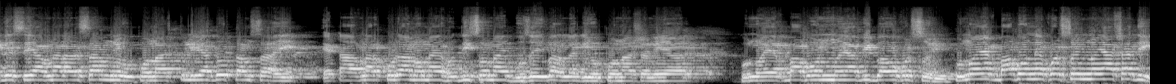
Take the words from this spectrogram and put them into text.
গেছে আপনার সামনে উপন্যাস তুলিয়া ধরতাম চাই এটা আপনার কোরআনও নাই, হদিসও নাই, বুঝাইবার লাগে উপন্যাস আর কোন এক বাবন নয়া বিবাহ করছেন, কোন এক বাবনে করছেন নয়া শাদি।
